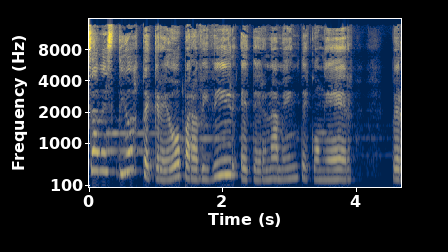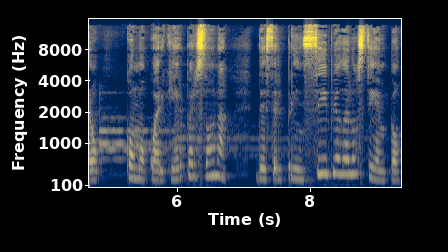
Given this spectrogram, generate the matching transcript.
Sabes, Dios te creó para vivir eternamente con Él, pero como cualquier persona, desde el principio de los tiempos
